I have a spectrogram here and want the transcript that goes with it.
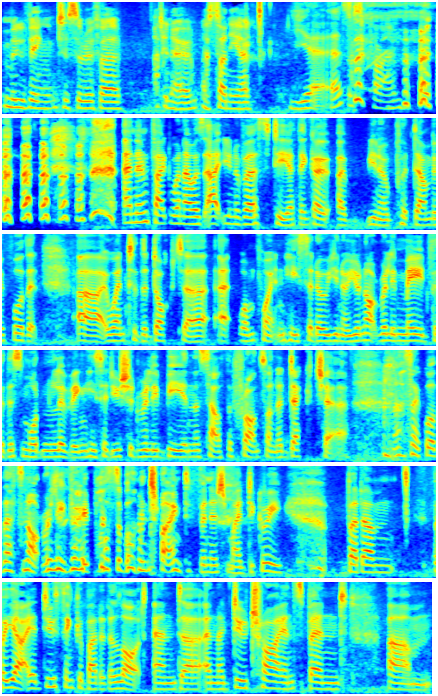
moving to sort of a, I don't know, a sunnier Yes. time? and in fact, when I was at university, I think I, I you know, put down before that uh, I went to the doctor at one point, and he said, "Oh, you know, you're not really made for this modern living." He said, "You should really be in the south of France on a deck chair." And I was like, "Well, that's not really very possible. I'm trying to finish my degree." But um, but yeah, I do think about it a lot, and uh, and I do try and spend, um,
